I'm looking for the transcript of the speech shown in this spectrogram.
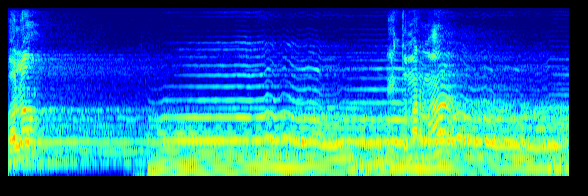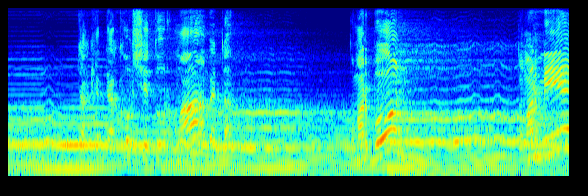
বলো। এই তোমার মা? যাকে দেখো, সে তোর মা, বেটা। তোমার বোন, তোমার মেয়ে,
